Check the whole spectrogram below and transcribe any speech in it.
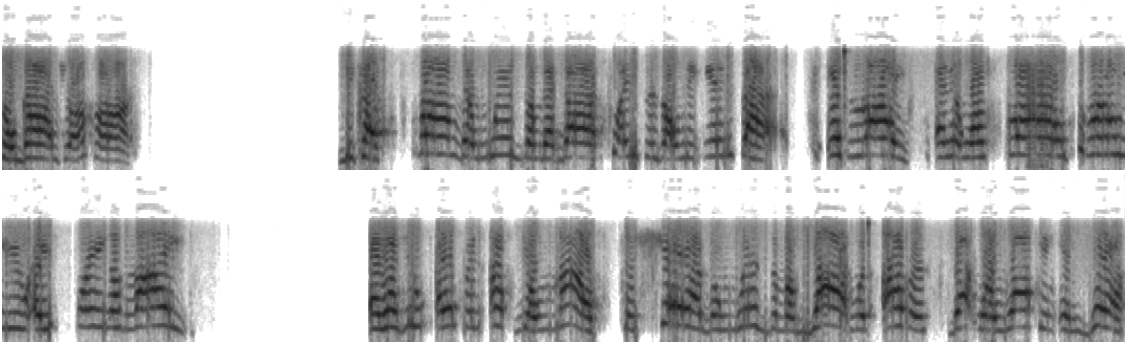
So guard your heart. Because from the wisdom that God places on the inside, it's life and it will flow through you a spring of life. And as you open up your mouth to share the wisdom of God with others that were walking in death,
